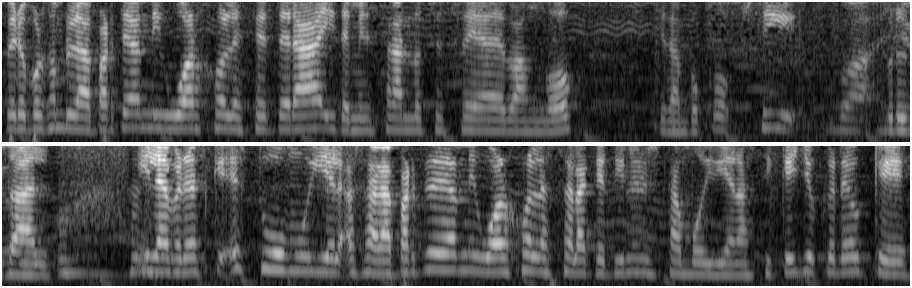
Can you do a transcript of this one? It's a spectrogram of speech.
Pero por ejemplo, la parte de Andy Warhol, etcétera, y también está la Noche Estrella de Van Gogh. Que tampoco, sí, Buah, brutal. yo- Y la verdad es que estuvo muy bien, o sea, la parte de Andy Warhol, la sala que tienen está muy bien, así que yo creo que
